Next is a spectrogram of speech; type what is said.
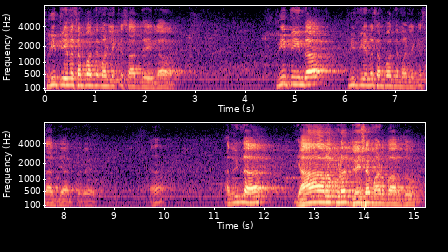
ಪ್ರೀತಿಯನ್ನು ಸಂಪಾದನೆ ಮಾಡಲಿಕ್ಕೆ ಸಾಧ್ಯ ಇಲ್ಲ. ಪ್ರೀತಿಯಿಂದ ಪ್ರೀತಿಯನ್ನು ಸಂಪಾದನೆ ಮಾಡಲಿಕ್ಕೆ ಸಾಧ್ಯ ಆಗ್ತದೆ. ಅದರಿಂದ ಯಾರು ಕೂಡ ದ್ವೇಷ ಮಾಡಬಾರದು.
